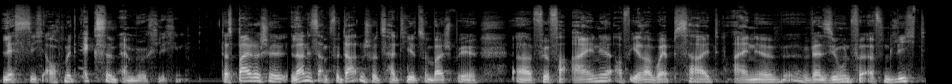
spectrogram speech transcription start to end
lässt sich auch mit Excel ermöglichen. Das Bayerische Landesamt für Datenschutz hat hier zum Beispiel äh, für Vereine auf ihrer Website eine äh, Version veröffentlicht,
